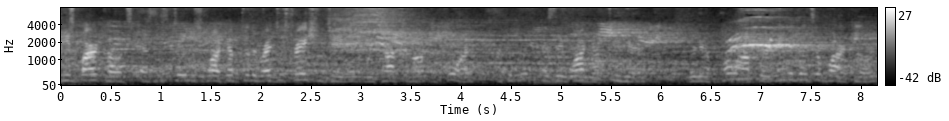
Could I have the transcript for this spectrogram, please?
These barcodes, as the students walk up to the registration table that we talked about before, as they walk up to here, they're going to pull off their individual barcode,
